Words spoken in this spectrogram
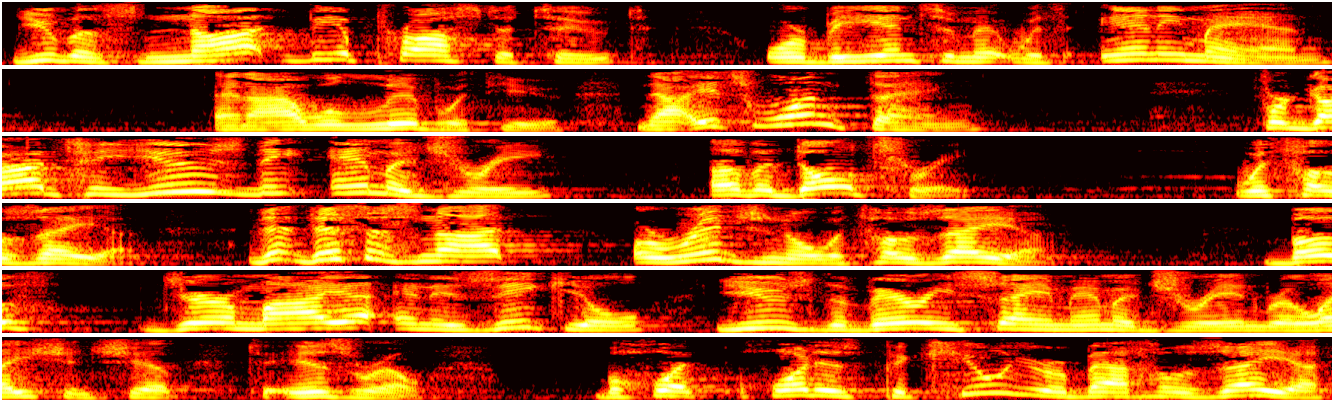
You must not be a prostitute or be intimate with any man and I will live with you. Now, it's one thing for God to use the imagery of adultery with Hosea. This is not original with Hosea. Both Jeremiah and Ezekiel use the very same imagery in relationship to Israel. But what, what is peculiar about Hosea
